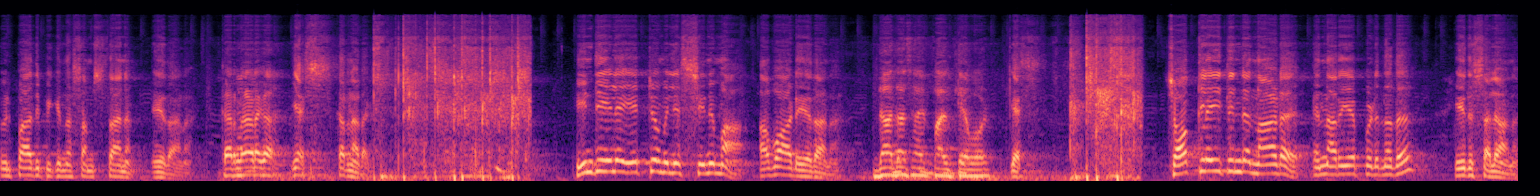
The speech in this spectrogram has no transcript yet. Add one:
ഉൽപ്പാദിപ്പിക്കുന്ന സംസ്ഥാനം ഏതാണ്? കർണാടക. യെസ് കർണാടക. ഇന്ത്യയിലെ ഏറ്റവും വലിയ സിനിമ അവാർഡ് ഏതാണ്? ദാദാ സാഹേബ് ഫാൽക്കെ അവാർഡ്. യെസ് ചോക്ലേറ്റിന്റെ നാട് എന്നറിയപ്പെടുന്നത് ഏത് സ്ഥലമാണ്?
